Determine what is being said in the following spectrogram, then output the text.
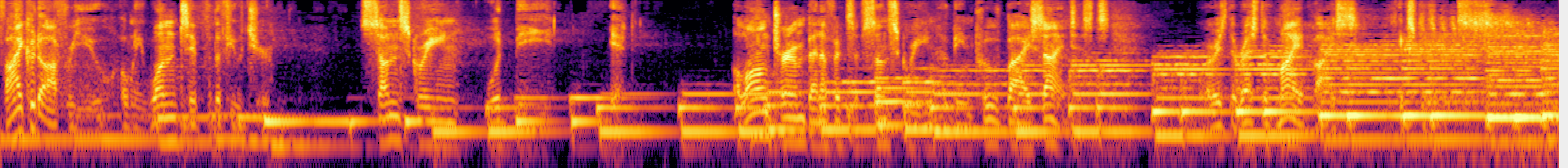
If I could offer you only one tip for the future, sunscreen would be it. The long-term benefits of sunscreen have been proved by scientists, whereas the rest of my advice is experience.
